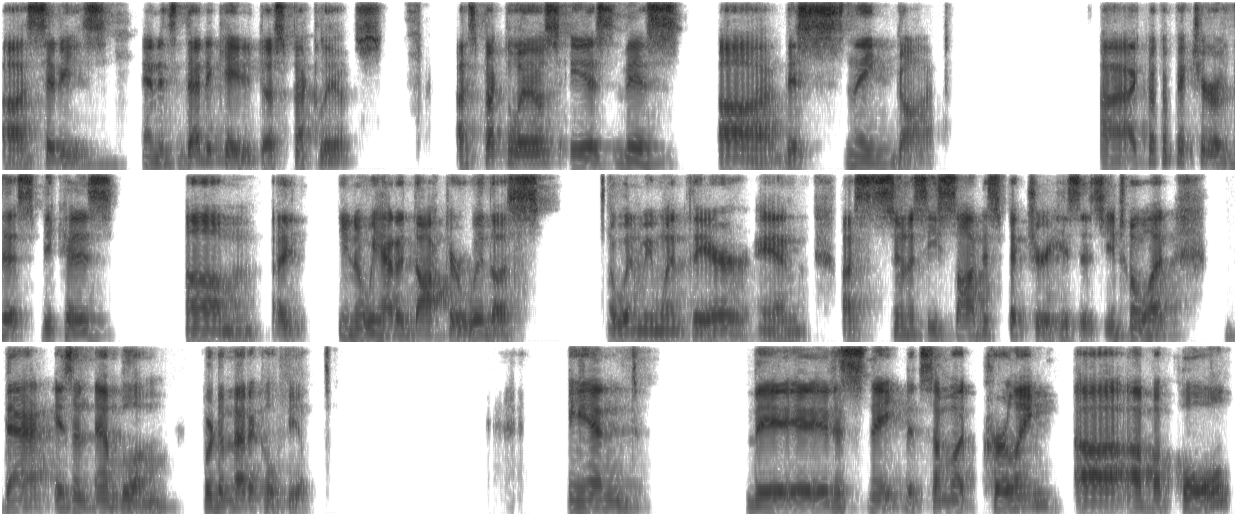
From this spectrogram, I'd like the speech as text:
uh, cities, and it's dedicated to Asclepius. Asclepius is this uh, this snake god. I, I, took a picture of this because, um, I, you know, we had a doctor with us when we went there, and as soon as he saw this picture, he says, "You know what? That is an emblem for the medical field." And the, it is a snake that's somewhat curling uh, up a pole,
